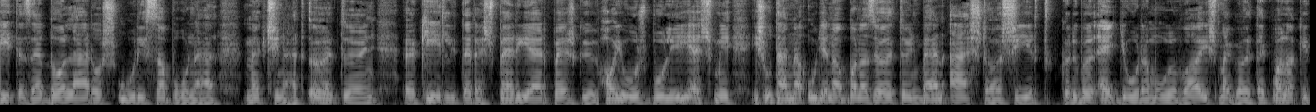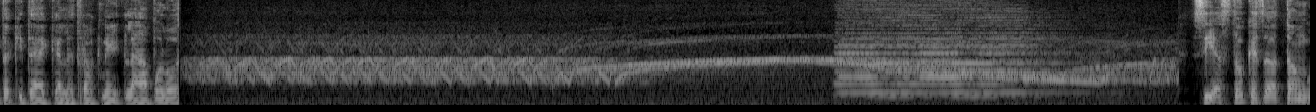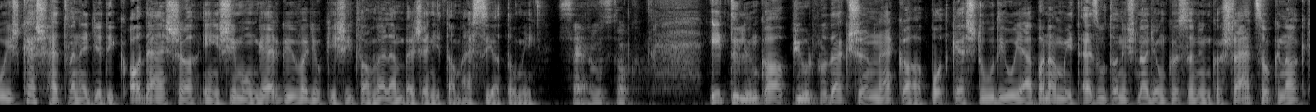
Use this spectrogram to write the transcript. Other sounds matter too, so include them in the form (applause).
2000 dolláros Úri Szabónál megcsinált öltöny, két literes Perrier pesgő, hajós buli, ilyesmi, és utána ugyanabban az öltönyben ásta a sírt körülbelül egy óra múlva, és megöltek valakit, akit el kellett rakni lábaló. Sziasztok, ez a Tango és Cash 71. adása, én Simon Gergő vagyok, és itt van velem Bezsenyi Tamás, szia Tomi! Szervusztok! Itt ülünk a Pure Productionnek a podcast stúdiójában, amit ezúton is nagyon köszönünk a srácoknak.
